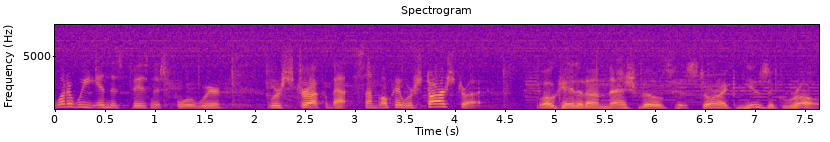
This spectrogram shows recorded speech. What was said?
what are we in this business for? We're, we're struck about some, okay, we're starstruck. Located on Nashville's historic Music Row,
